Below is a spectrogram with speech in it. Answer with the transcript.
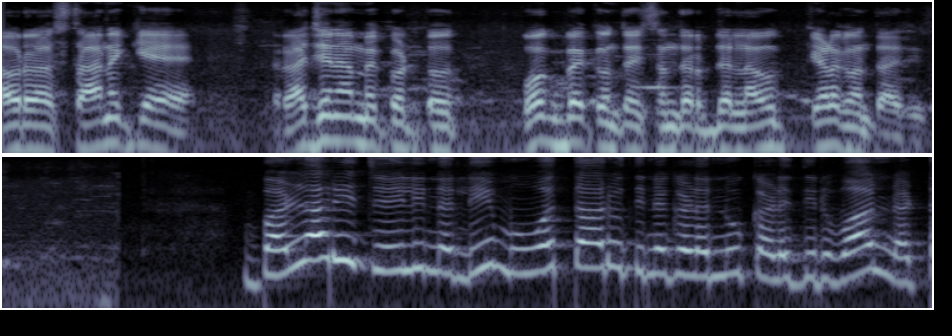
ಅವರ ಸ್ಥಾನಕ್ಕೆ ರಾಜೀನಾಮೆ ಕೊಟ್ಟು ಹೋಗಬೇಕು ಅಂತ ಈ ಸಂದರ್ಭದಲ್ಲಿ ನಾವು ಕೇಳ್ಕೊತಾ ಇದ್ದೀವಿ. ಬಳ್ಳಾರಿ ಜೈಲಿನಲ್ಲಿ ಮೂವತ್ತಾರು ದಿನಗಳನ್ನು ಕಳೆದಿರುವ ನಟ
